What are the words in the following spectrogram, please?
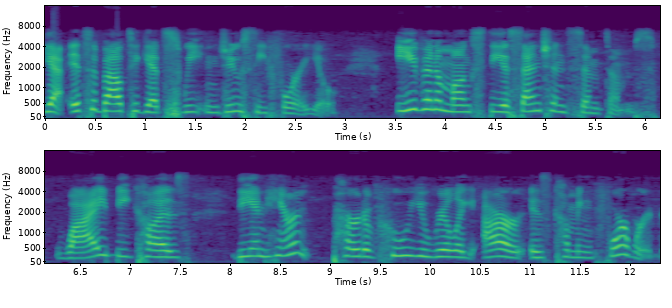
yeah, it's about to get sweet and juicy for you even amongst the ascension symptoms. Why? Because the inherent part of who you really are is coming forward.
